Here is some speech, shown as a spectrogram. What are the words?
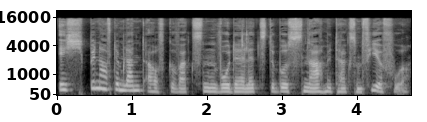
Ich bin auf dem Land aufgewachsen, wo der letzte Bus nachmittags um vier fuhr.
